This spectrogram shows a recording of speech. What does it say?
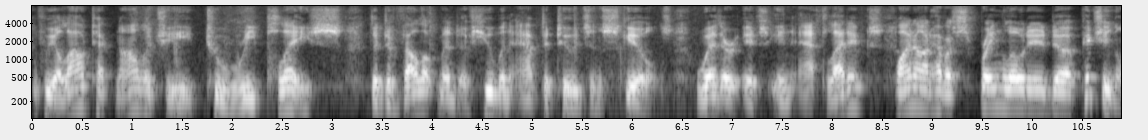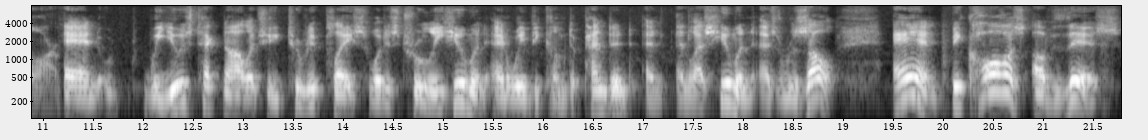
if we allow technology to replace the development of human aptitudes and skills, whether it's in athletics, why not have a spring-loaded uh, pitching arm and we use technology to replace what is truly human and we become dependent and, and less human as a result. And because of this,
